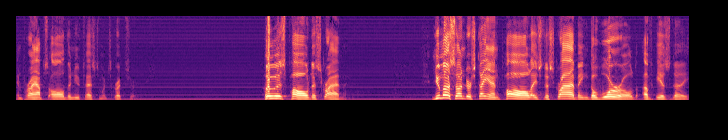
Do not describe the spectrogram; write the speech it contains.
in perhaps all the New Testament scriptures. Who is Paul describing? You must understand, Paul is describing the world of his day.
